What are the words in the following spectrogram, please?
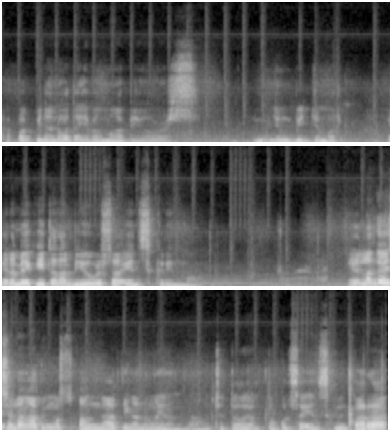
Kapag pinanood ng ibang mga viewers. Yung, video mo. Yan ang makikita ng viewers sa end screen mo. Ayan lang guys, yan lang ating, ang ating ano ngayon, ang tutorial tungkol sa end screen para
